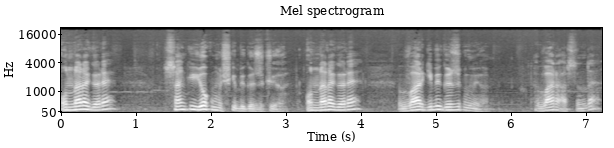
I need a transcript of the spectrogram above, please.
onlara göre sanki yokmuş gibi gözüküyor. Onlara göre var gibi gözükmüyor. Var aslında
